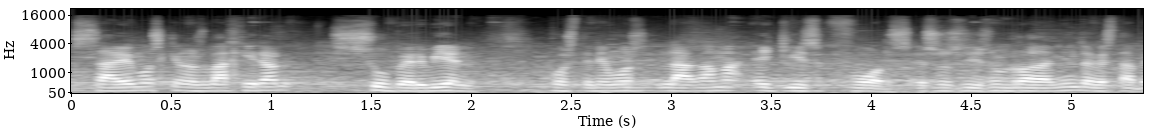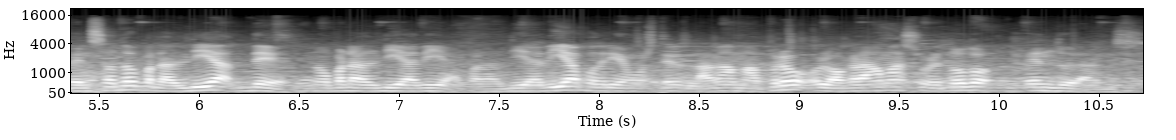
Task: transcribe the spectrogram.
sabemos que nos va a girar súper bien. Pues tenemos la gama X Force, eso sí es un rodamiento que está pensado para el día D, no para el día a día. Para el día a día podríamos tener la gama Pro o la gama sobre todo Endurance.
